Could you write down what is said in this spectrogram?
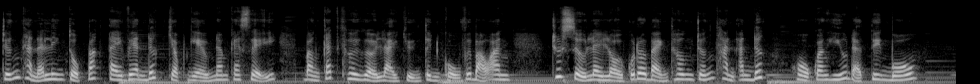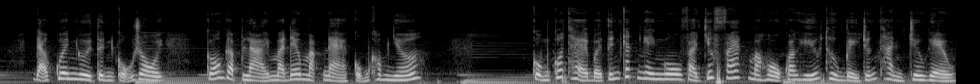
Trấn Thành đã liên tục bắt tay với anh Đức chọc ghẹo nam ca sĩ bằng cách khơi gợi lại chuyện tình cũ với Bảo Anh. Trước sự lầy lội của đôi bạn thân Trấn Thành Anh Đức, Hồ Quang Hiếu đã tuyên bố đã quên người tình cũ rồi, cố gặp lại mà đeo mặt nạ cũng không nhớ. Cũng có thể bởi tính cách ngây ngô và chất phát mà Hồ Quang Hiếu thường bị Trấn Thành trêu ghẹo.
